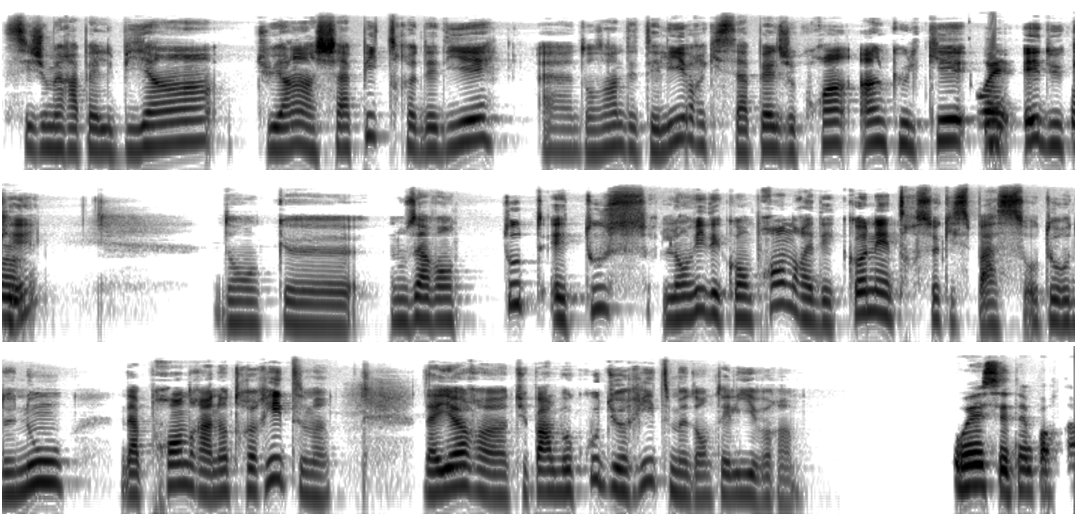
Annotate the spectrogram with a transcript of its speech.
Si je me rappelle bien, tu as un chapitre dédié euh, dans un de tes livres qui s'appelle, je crois, Inculquer ou éduquer. Mm. Donc, euh, nous avons toutes et tous l'envie de comprendre et de connaître ce qui se passe autour de nous, d'apprendre à notre rythme. D'ailleurs, euh, tu parles beaucoup du rythme dans tes livres. Oui, c'est important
